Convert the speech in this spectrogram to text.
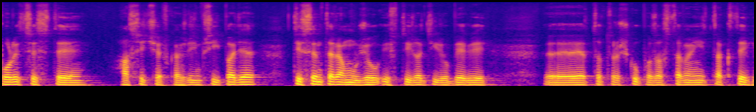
policisty, hasiče v každém případě. Ty sem teda můžou i v této době, kdy e, je to trošku pozastavení, tak ty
